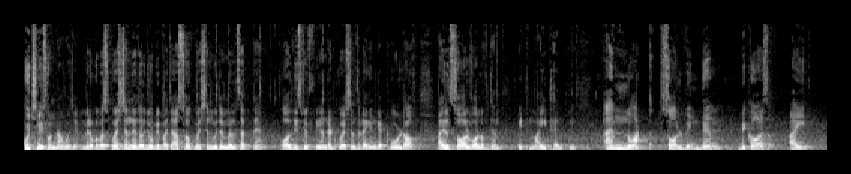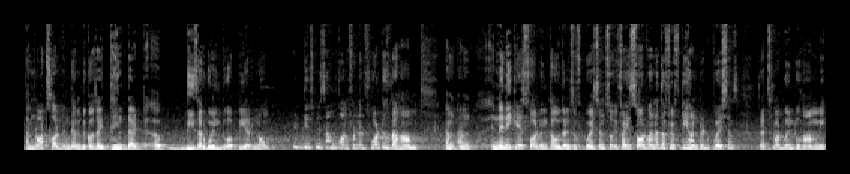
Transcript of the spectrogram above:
कुछ नहीं सुनना मुझे। मेरे को बस क्वेश्चन दे दो, जो भी पचास सौ क्वेश्चन मुझे मिल सकते हैं। All these fifty hundred question I can get hold of I will solve all of them it might help me I am not solving them because I I am not solving them because I think that these are going to appear no it gives me some confidence. What is the harm? I'm, I'm, in any case solving thousands of questions. So if I solve another 50, 100 questions, that's not going to harm me.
